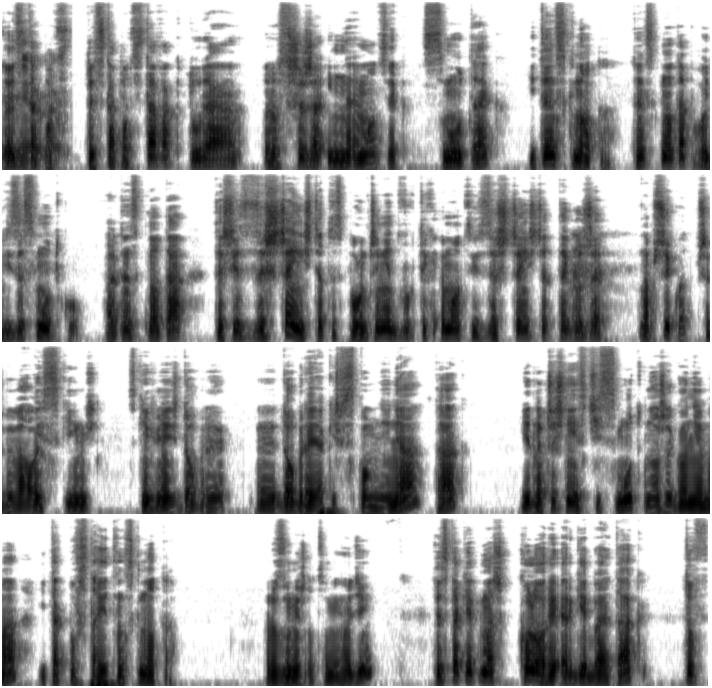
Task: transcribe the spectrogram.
To jest, nie ta podst- to jest ta podstawa, która rozszerza inne emocje, jak smutek i tęsknota. Tęsknota pochodzi ze smutku, ale tęsknota też jest ze szczęścia. To jest połączenie dwóch tych emocji. Ze szczęścia tego, że na przykład przebywałeś z kimś, z kimś miałeś dobry, y, dobre jakieś wspomnienia, tak? Jednocześnie jest ci smutno, że go nie ma i tak powstaje tęsknota. Rozumiesz o co mi chodzi? To jest tak jak masz kolory RGB, tak? To w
